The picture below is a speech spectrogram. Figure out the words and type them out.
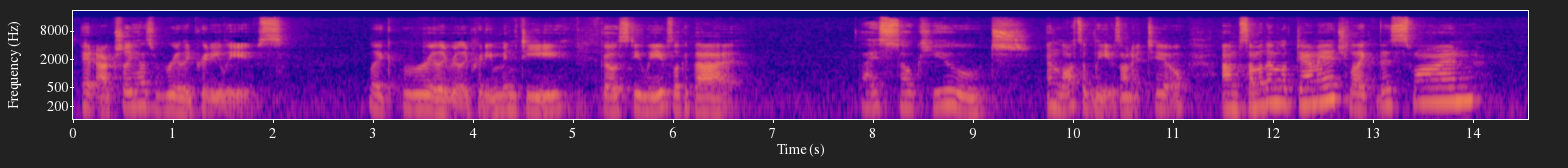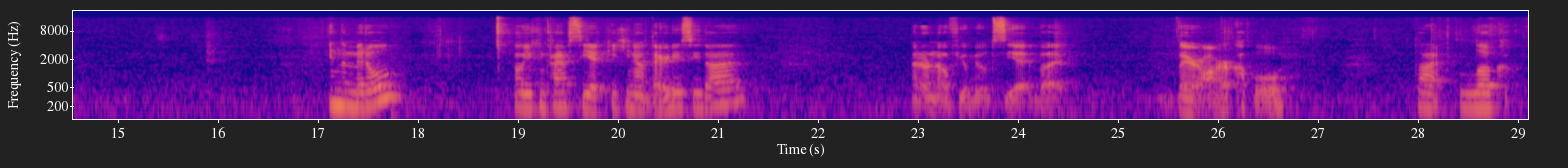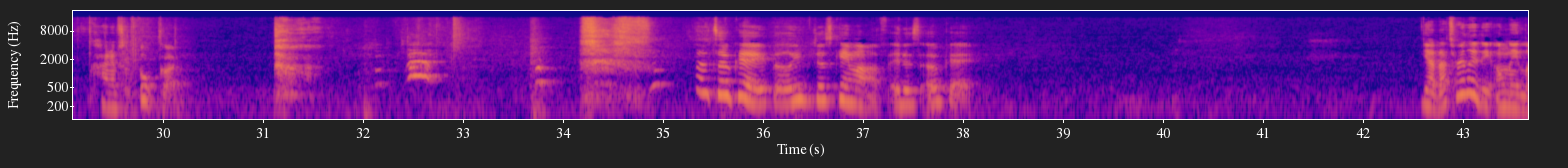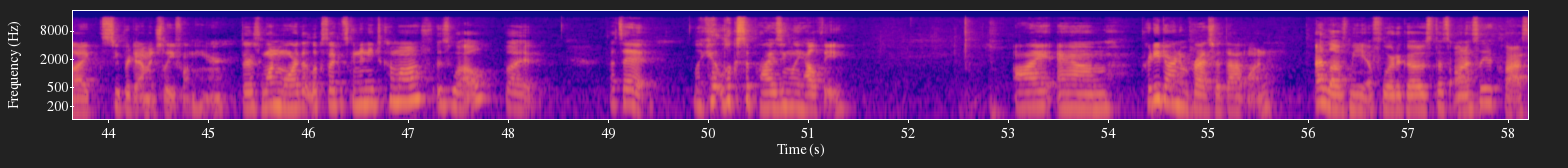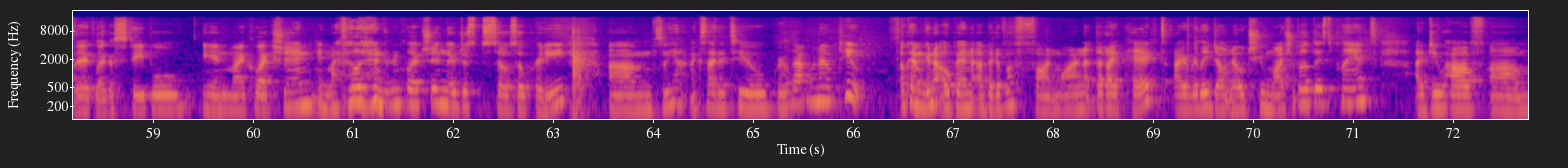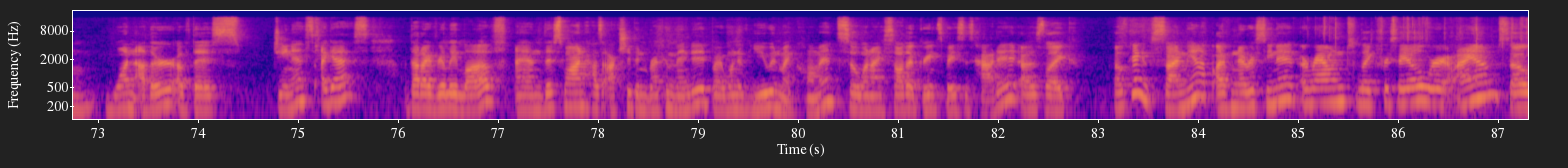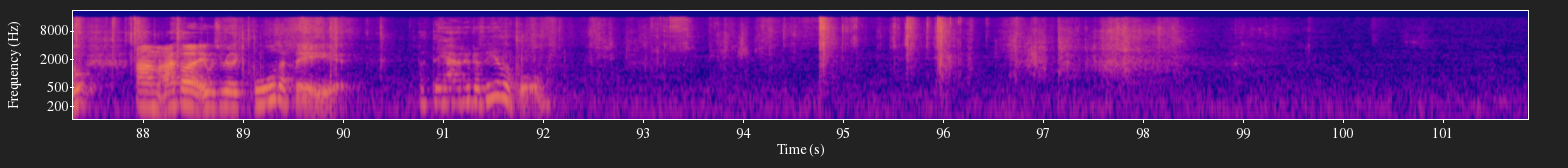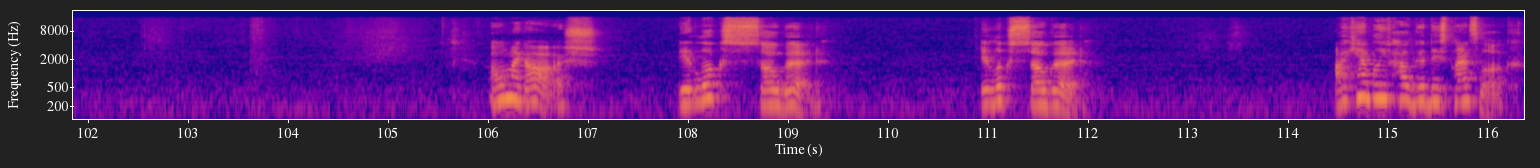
it actually has really pretty leaves. Like really, really pretty minty, ghosty leaves. Look at that. That is so cute. And lots of leaves on it too. Um, some of them look damaged, like this one. In the middle, oh, you can kind of see it peeking out there. Do you see that? I don't know if you'll be able to see it, but there are a couple that look kind of, oh God. That's okay, the leaf just came off. It is okay. Yeah, that's really the only like super damaged leaf on here. There's one more that looks like it's gonna need to come off as well, but that's it. Like it looks surprisingly healthy. I am pretty darn impressed with that one. I love me a Florida Ghost. That's honestly a classic, like a staple in my collection, in my philodendron collection. They're just so, so pretty. Um, so yeah, I'm excited to grow that one out too. Okay, I'm gonna open a bit of a fun one that I picked. I really don't know too much about this plant. I do have um, one other of this genus, I guess, that I really love. And this one has actually been recommended by one of you in my comments. So when I saw that Greenspaces had it, I was like, okay, sign me up. I've never seen it around like for sale where I am. So um, I thought it was really cool that they, that they had it available. Oh my gosh. It looks so good. It looks so good. I can't believe how good these plants look.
